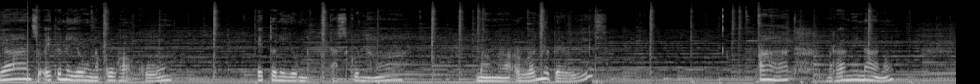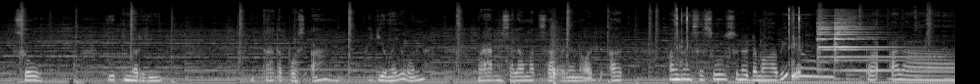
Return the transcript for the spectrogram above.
Yan, so ito na yung nakuha ko. Ito na yung napitas ko na mga aranya berries. At marami na, no? So, dito na rin nagtatapos ang video ngayon. Maraming salamat sa panonood at hanggang sa susunod na mga videos. Paalam!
